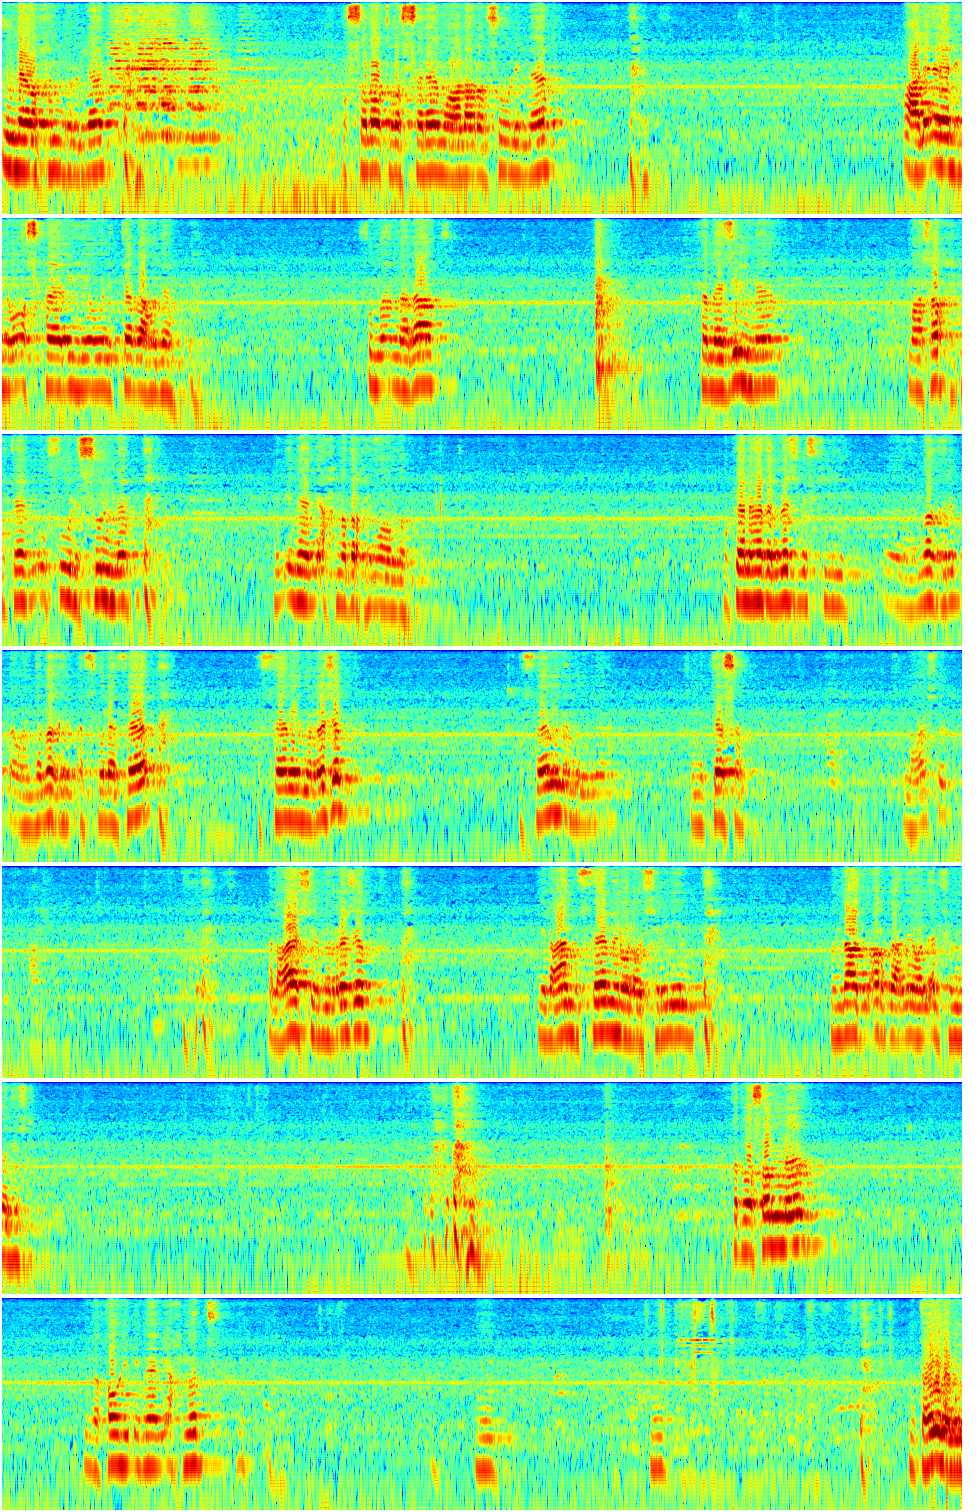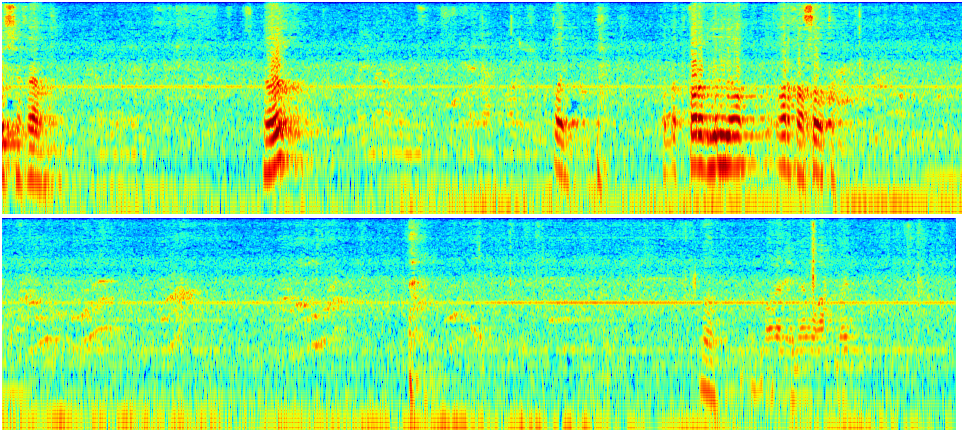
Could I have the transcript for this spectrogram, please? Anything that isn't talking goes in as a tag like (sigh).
بسم الله والحمد لله. والصلاة والسلام على رسول الله. وعلى آله وأصحابه ومن اتبع هداه ثم أما بعد. فما زلنا مع شرح كتاب أصول السنة للإمام أحمد رحمه الله. وكان هذا المجلس في مغرب أو عند مغرب الثلاثاء الثامن من رجب الثامن أم التاسع؟ العاشر. العاشر من رجب للعام الثامن والعشرين من بعد الأربعمائة والألف من الهجرة. (laughs) وقد وصلنا إلى قول الإمام أحمد. انتهينا من الشفاعة ها؟ طيب. طب اقترب مني وارفع صوتك قال الإمام أحمد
